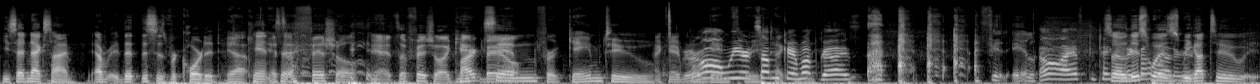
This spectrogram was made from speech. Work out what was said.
He said next time. Every, th- this is recorded. Yeah, can't. it's uh, official. Yeah, it's official. I can't Mark's bail. in for game two. I can't be or Oh, weird! Something came up, guys. I feel ill. Oh, I have to take. so this was we got to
